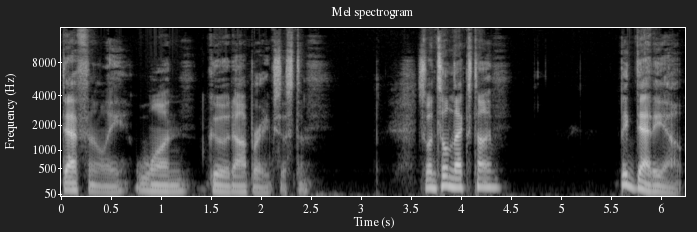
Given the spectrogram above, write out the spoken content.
definitely one good operating system. So until next time, Big Daddy out.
